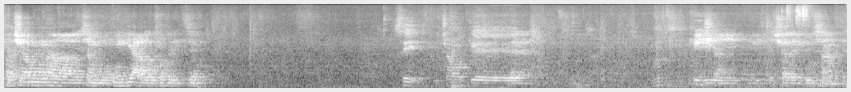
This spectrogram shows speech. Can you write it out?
Facciamo una, diciamo, un dialogo Fabrizio. Sì, diciamo che... Eh, chi di, di schiacciare il pulsante.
